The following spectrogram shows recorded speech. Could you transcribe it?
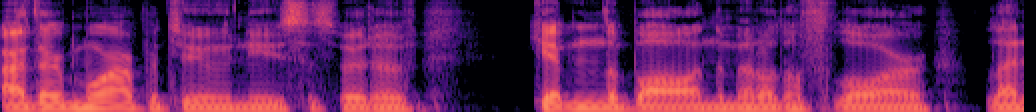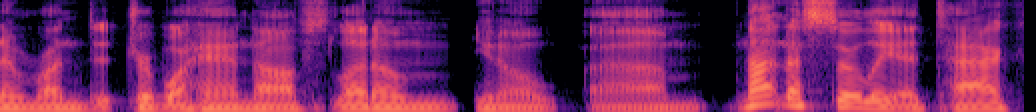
are there more opportunities to sort of give him the ball in the middle of the floor, let him run the dribble handoffs, let him, you know, um, not necessarily attack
